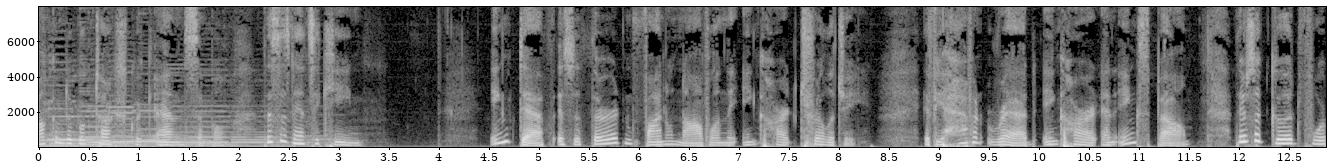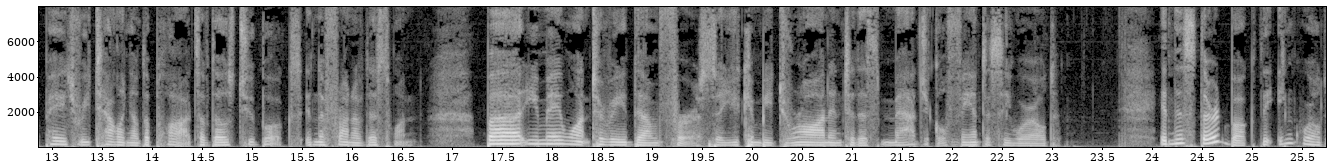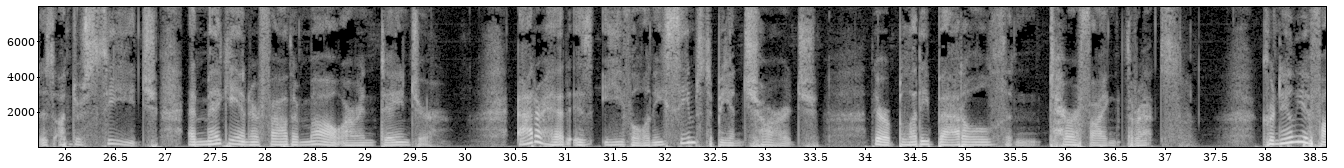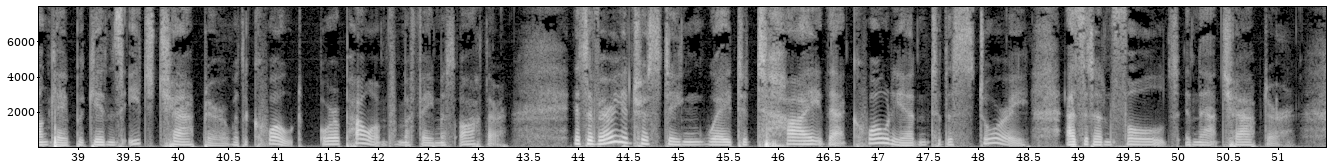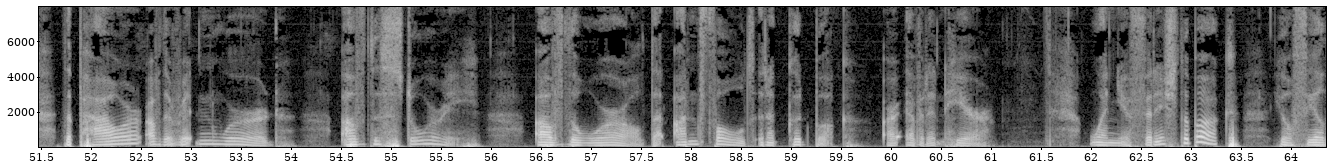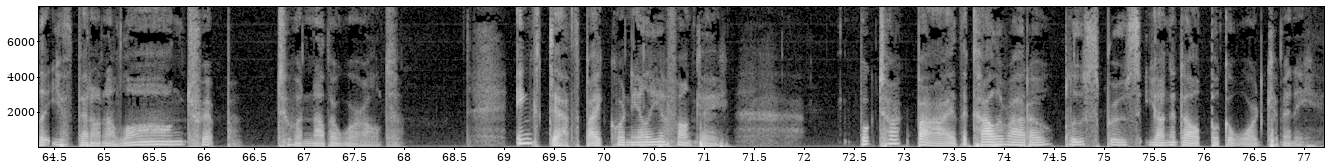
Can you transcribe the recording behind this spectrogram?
Welcome to Book Talks Quick and Simple. This is Nancy Keane. Ink Death is the third and final novel in the Inkheart trilogy. If you haven't read Inkheart and Inkspell, there's a good four page retelling of the plots of those two books in the front of this one. But you may want to read them first so you can be drawn into this magical fantasy world. In this third book, the ink world is under siege, and Meggie and her father Mo are in danger. Adderhead is evil, and he seems to be in charge. There are bloody battles and terrifying threats. Cornelia Funke begins each chapter with a quote or a poem from a famous author. It's a very interesting way to tie that quote in to the story as it unfolds in that chapter. The power of the written word, of the story, of the world that unfolds in a good book are evident here. When you finish the book, you'll feel that you've been on a long trip to another world. Inkdeath by Cornelia Funke. Book Talk by the Colorado Blue Spruce Young Adult Book Award Committee.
